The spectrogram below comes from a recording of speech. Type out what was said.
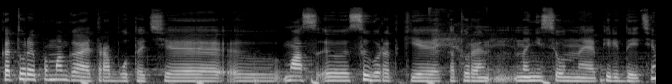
которая помогает работать э, э, масс, э, сыворотки, которая нанесенная перед этим.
